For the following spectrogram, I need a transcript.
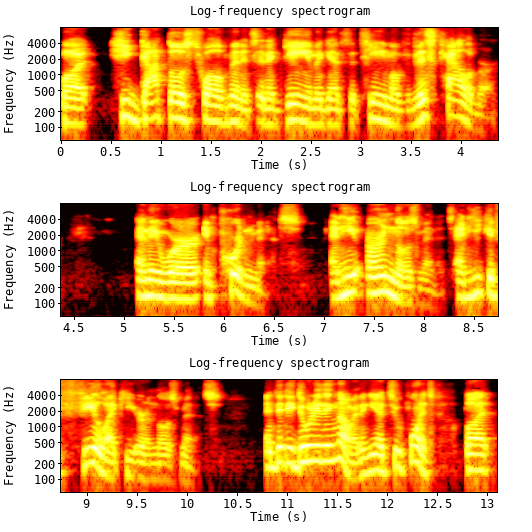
but he got those 12 minutes in a game against a team of this caliber, and they were important minutes and he earned those minutes and he could feel like he earned those minutes. And did he do anything? No, I think he had two points. But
